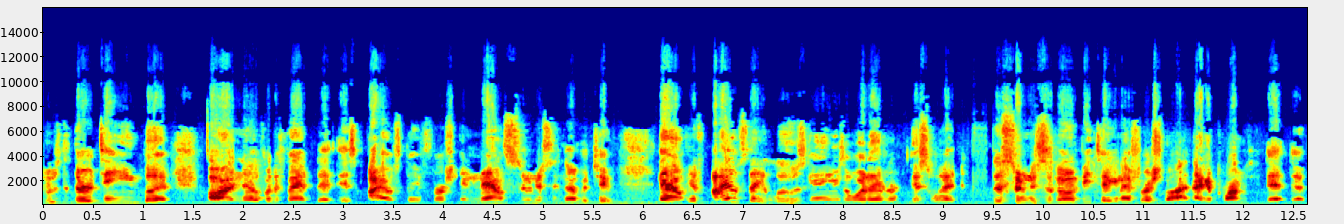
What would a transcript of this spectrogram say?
who's the third team, but I know for the fact that it's Iowa State first and now Sooners is number two. Now, if Iowa State lose games or whatever, guess what? The Sooners is going to be taking that first spot. I can promise you that, though.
